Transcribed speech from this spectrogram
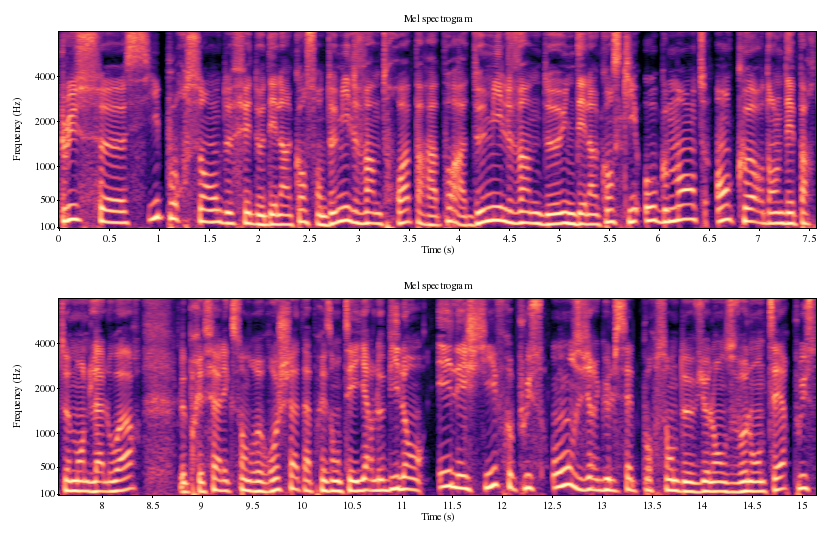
plus 6% euh, de faits de délinquance en 2023 par rapport à 2022. Une délinquance qui augmente encore dans le département de la Loire. Le préfet Alexandre Rochat a présenté hier le bilan et les chiffres. Plus 11,7% de violences volontaires, plus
